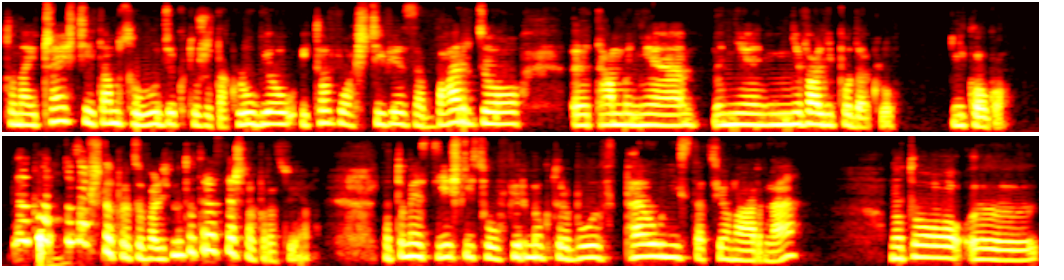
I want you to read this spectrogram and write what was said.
to najczęściej tam są ludzie, którzy tak lubią i to właściwie za bardzo tam nie, nie, nie wali po deklu nikogo. No to, to zawsze tak pracowaliśmy, to teraz też tak pracujemy. Natomiast jeśli są firmy, które były w pełni stacjonarne, no to yy,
